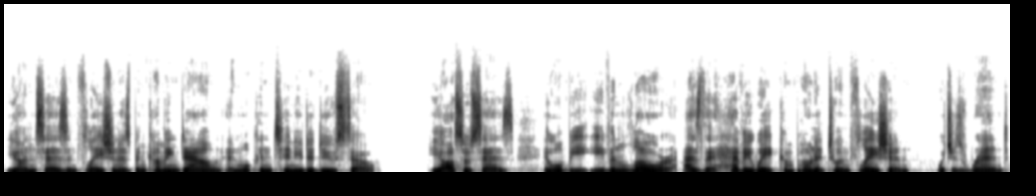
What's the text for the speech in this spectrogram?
Yun says inflation has been coming down and will continue to do so. He also says it will be even lower as the heavyweight component to inflation, which is rent,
